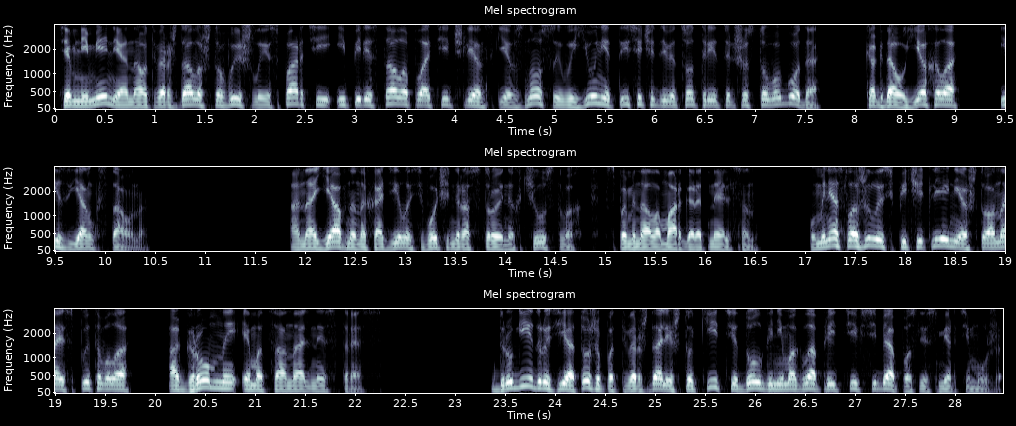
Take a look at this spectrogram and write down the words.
Тем не менее, она утверждала, что вышла из партии и перестала платить членские взносы в июне 1936 года, когда уехала из Янгстауна. Она явно находилась в очень расстроенных чувствах, вспоминала Маргарет Нельсон. У меня сложилось впечатление, что она испытывала огромный эмоциональный стресс. Другие друзья тоже подтверждали, что Китти долго не могла прийти в себя после смерти мужа.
